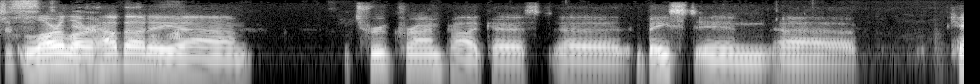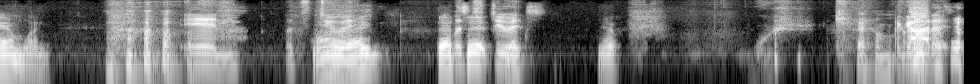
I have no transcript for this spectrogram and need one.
just Larlar, how about a um, true crime podcast uh, based in uh, Caemlyn? in let's do All it right, that's Let's it. do it. Next- Cam- i got it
